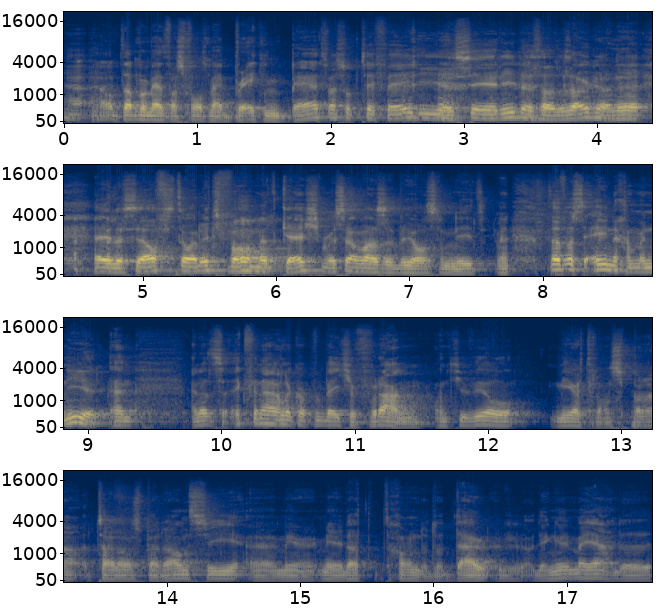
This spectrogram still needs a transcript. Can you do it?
ja op dat moment was volgens mij Breaking Bad was op tv, die uh, serie. Dus dat was ook een hele self-storage vol met cash, maar zo was het bij ons nog niet. Maar dat was de enige manier. En, en dat is, ik vind eigenlijk ook een beetje wrang, want je wil meer transparantie, uh, meer, meer dat, gewoon dat, dat duidelijk dingen. Maar ja, de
